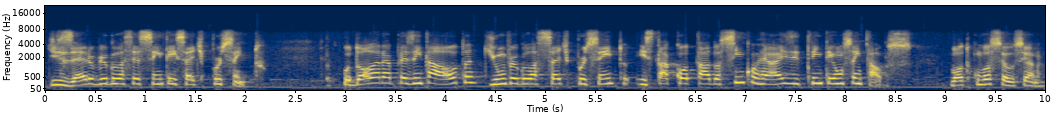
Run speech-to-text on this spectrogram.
de 0,67%. O dólar apresenta alta de 1,7% e está cotado a R$ 5,31. Volto com você, Luciana.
